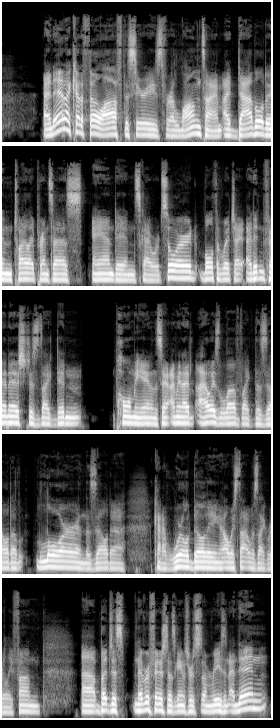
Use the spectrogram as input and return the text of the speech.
And then I kind of fell off the series for a long time. I dabbled in Twilight Princess and in Skyward Sword, both of which I, I didn't finish, just like didn't pull me in. And the same. I mean, I, I always loved like the Zelda lore and the Zelda kind of world building. I always thought it was like really fun, uh, but just never finished those games for some reason. And then,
